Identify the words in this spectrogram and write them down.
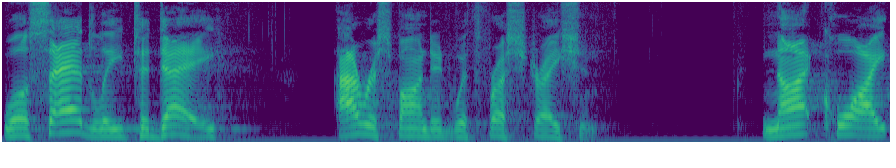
Well, sadly, today, I responded with frustration, not quite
